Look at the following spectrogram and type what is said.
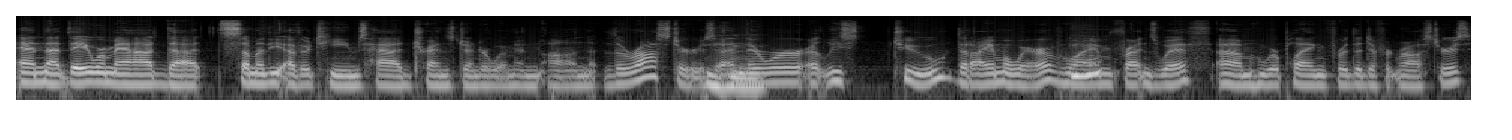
And that they were mad that some of the other teams had transgender women on the rosters. And Mm-hmm. there were at least two that I am aware of, who I am friends with, um, who were playing for the different rosters.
